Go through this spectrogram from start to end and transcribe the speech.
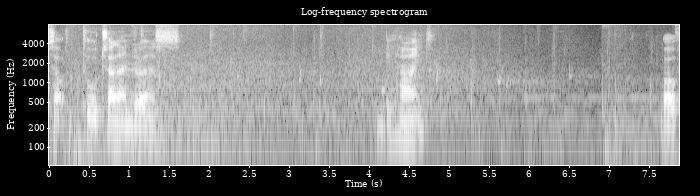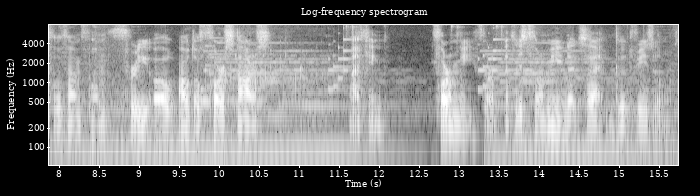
So two challenges behind. Both of them from 3 out of 4 stars. I think for me, for at least for me, that's a good result.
